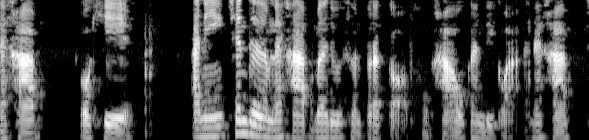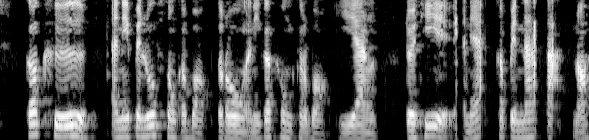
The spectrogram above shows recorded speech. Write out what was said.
นะครับโอเค อันนี้เช่นเดิมนะครับมาดูส่วนประกอบของเขากันดีกว่านะครับ ก็คืออันนี้เป็นรูปทรงกระบอกตรง อันนี้ก็ทรงกระบอกเอียง โดยที่อันนี้ก็เป็นหน้าตัดเนาะ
